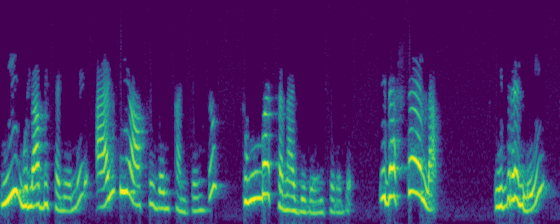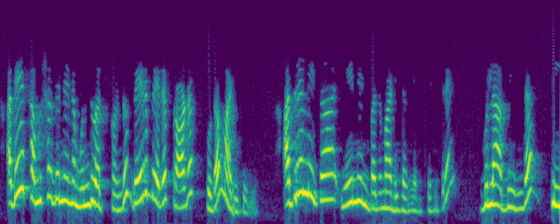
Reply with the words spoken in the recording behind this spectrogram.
ಈ ಗುಲಾಬಿ ತಳಿಯಲ್ಲಿ ಆಂಟಿ ಆಕ್ಸಿಡೆಂಟ್ ಕಂಟೆಂಟ್ ತುಂಬಾ ಚೆನ್ನಾಗಿದೆ ಅಂತ ಹೇಳೋದು. ಇದಷ್ಟೇ ಅಲ್ಲ, ಇದರಲ್ಲಿ ಅದೇ ಸಂಶೋಧನೆಯನ್ನ ಮುಂದುವರಿಸ್ಕೊಂಡು ಬೇರೆ ಬೇರೆ ಪ್ರಾಡಕ್ಟ್ಸ್ ಕೂಡ ಮಾಡಿದ್ದೀವಿ. ಅದರಲ್ಲಿ ಈಗ ಏನೇನ್ ಬದ ಮಾಡಿದ್ದೀವಿ ಅಂತ ಹೇಳಿದ್ರೆ, ಗುಲಾಬಿಯಿಂದ ಟೀ,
